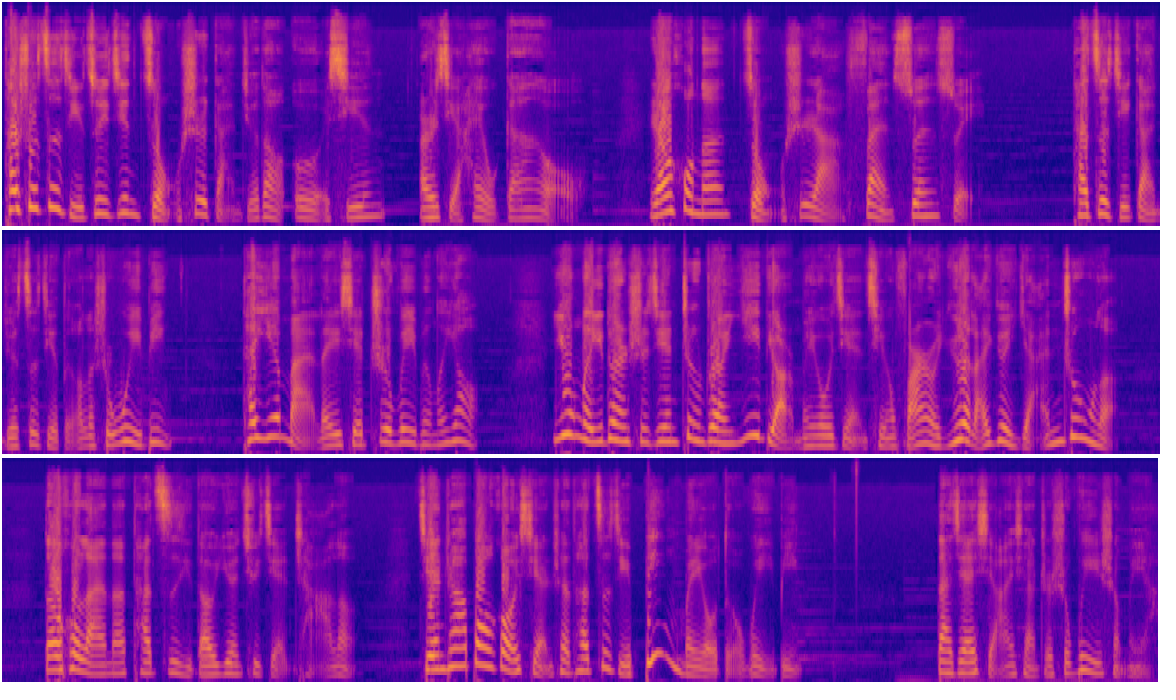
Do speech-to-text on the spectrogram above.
他说自己最近总是感觉到恶心，而且还有干呕。然后呢，总是啊犯酸水，他自己感觉自己得了是胃病，他也买了一些治胃病的药，用了一段时间，症状一点没有减轻，反而越来越严重了。到后来呢，他自己到医院去检查了，检查报告显示他自己并没有得胃病。大家想一想，这是为什么呀？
